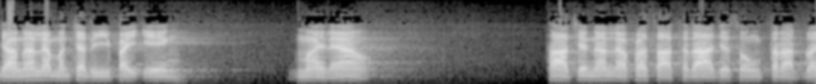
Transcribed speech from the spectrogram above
อย่างนั้นแล้วมันจะดีไปเอง ไม่แล้ว ถ้าเช่นนั้นแล้วพระศาสดาจะทรงตรัสไว้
